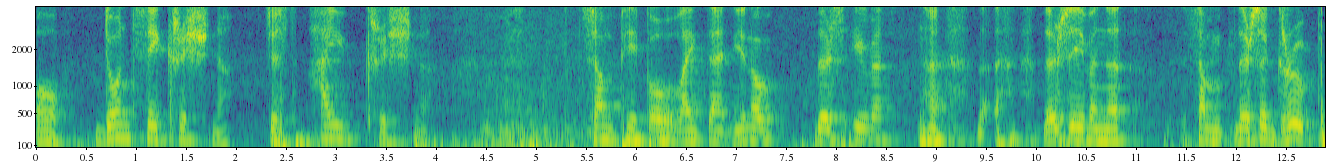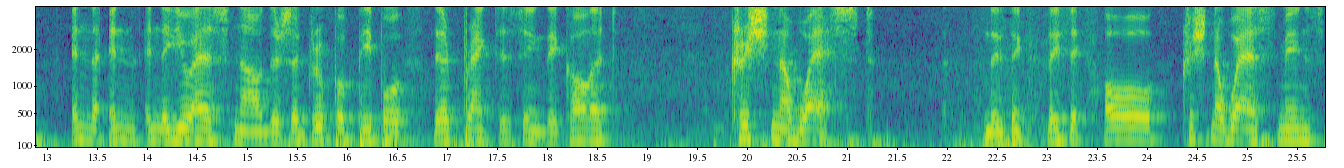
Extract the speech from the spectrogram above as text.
oh, don't say Krishna, just hide Krishna. Some people like that, you know, there's even, there's even a, some, there's a group in the, in, in the US now, there's a group of people, they're practicing, they call it Krishna West. And They think, they think, oh, Krishna West means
